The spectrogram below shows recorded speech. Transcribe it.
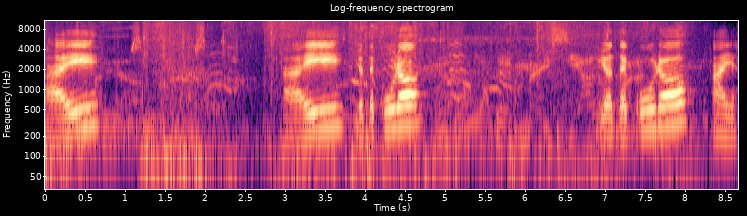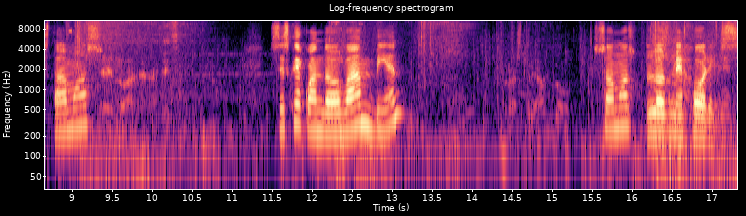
Ahí. Ahí, yo te curo. Yo te curo. Ahí estamos. Si es que cuando van bien, somos los mejores.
